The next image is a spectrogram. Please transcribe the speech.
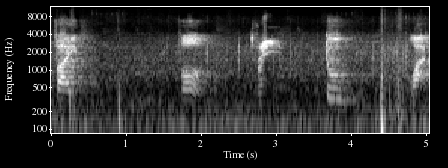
Five, four, three, two, one.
